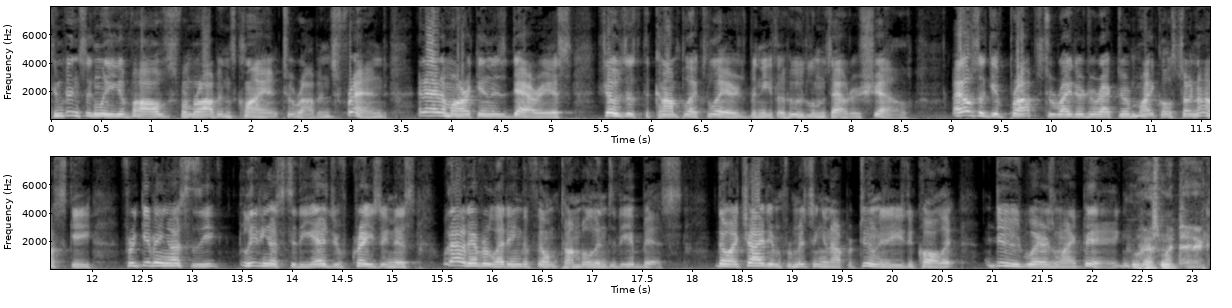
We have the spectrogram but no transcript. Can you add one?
convincingly evolves from Robin's client to Robin's friend, and Adam Arkin as Darius shows us the complex layers beneath a hoodlum's outer shell. I also give props to writer-director Michael Sarnoski for giving us the leading us to the edge of craziness without ever letting the film tumble into the abyss. Though I chide him for missing an opportunity to call it Dude, Where's My Pig? Who has my pig?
